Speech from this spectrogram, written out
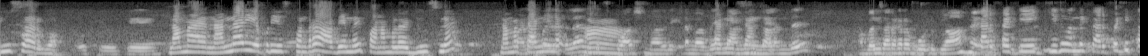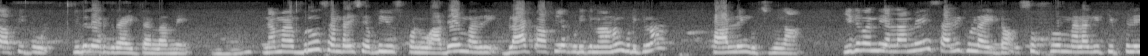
யூஸாக இருக்கும். Okay okay. நம்ம நன்னாரி எப்படி யூஸ் பண்றோம்? அதே மாதிரி பனம்பழ ஜூஸ்ல நம்ம தண்ணியில மாதிரி நம்ம. கலந்து நம்ம சக்கரை போட்டுக்கலாம். கருப்பட்டி இது வந்து கருப்பட்டி காஃபி தூள். இதுல இருக்கிற ஐட்டம் எல்லாமே. நம்ம ப்ரூ சன்ரைஸ் எப்படி யூஸ் பண்ணுவோம்? அதே மாதிரி பிளாக் காஃபியா குடிக்கணும்னாலும் குடிக்கலாம் பால்லையும் குடிச்சுக்கலாம். இது வந்து எல்லாமே சளிக்குள்ள ஐட்டம் சுக்கு மிளகு திப்பிலி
